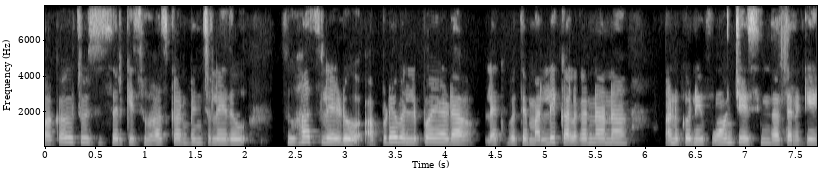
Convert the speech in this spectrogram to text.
పక్కకు చూసేసరికి సుహాస్ కనిపించలేదు. సుహాస్ లేడు అప్పుడే వెళ్ళిపోయాడా? లేకపోతే మళ్ళీ కలగన్నానా అనుకుని ఫోన్ చేసింది అతనికి.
